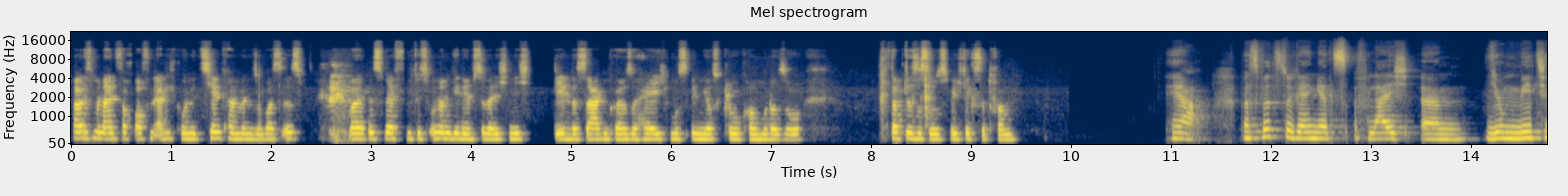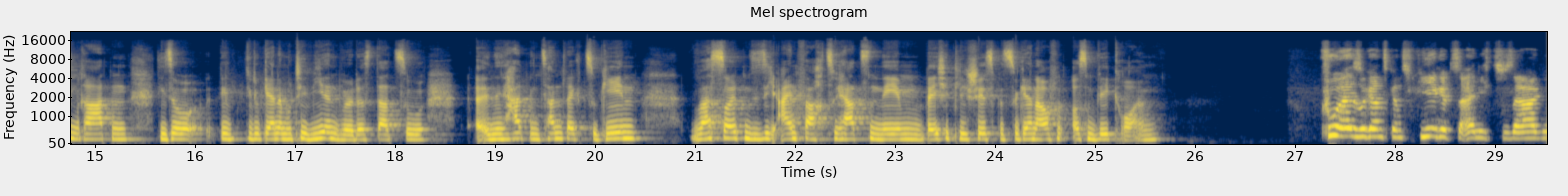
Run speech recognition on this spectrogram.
Aber dass man einfach offen ehrlich kommunizieren kann, wenn sowas ist. Weil das wäre für mich das Unangenehmste, wenn ich nicht denen das sagen könnte, so hey, ich muss irgendwie aufs Klo kommen oder so. Ich glaube, das ist so das Wichtigste dran. Ja, was würdest du denn jetzt vielleicht ähm, jungen Mädchen raten, die, so, die, die du gerne motivieren würdest, dazu äh, in den, ins Handwerk zu gehen? Was sollten sie sich einfach zu Herzen nehmen? Welche Klischees würdest du gerne auf, aus dem Weg räumen? Cool, also ganz, ganz viel gibt es eigentlich zu sagen.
